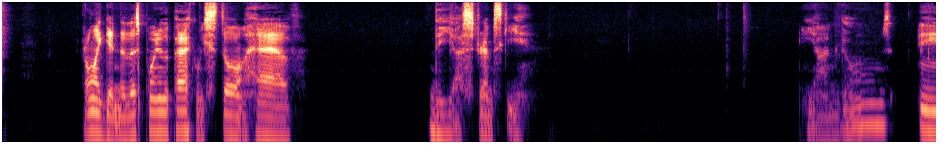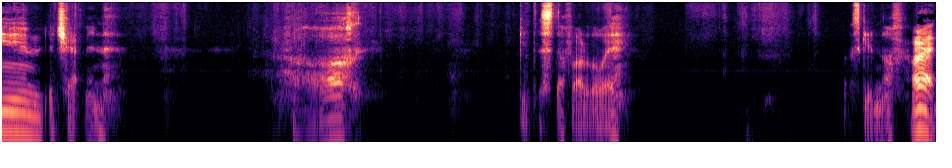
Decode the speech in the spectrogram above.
I don't like getting to this point of the pack, and we still don't have the uh, Yastrzemski. Yan Gomes and Chapman. Oh, get this stuff out of the way. That's good enough. All right.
